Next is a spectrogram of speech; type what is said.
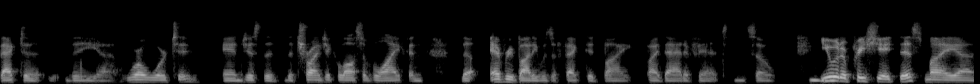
back to the uh, World War II and just the the tragic loss of life and the everybody was affected by by that event. And so, mm-hmm. you would appreciate this. My uh,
